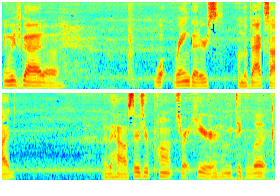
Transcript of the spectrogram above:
And we've got uh, rain gutters on the backside of the house. There's your pumps right here. Let me take a look.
